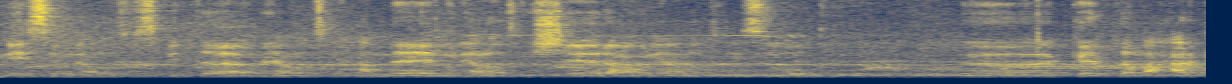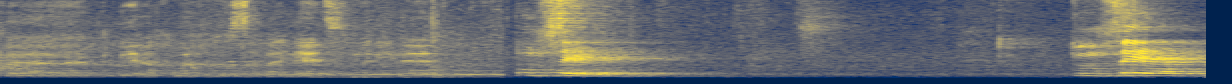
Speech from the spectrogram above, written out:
كنيسة واللي يعرض في سبيطار واللي يعرض في حمام واللي يعرض في الشارع واللي يعرض في سوق آه، كانت ثم حركة كبيرة قبل السبعينات الثمانينات تونسية. تونسية.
